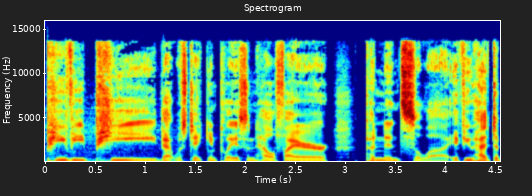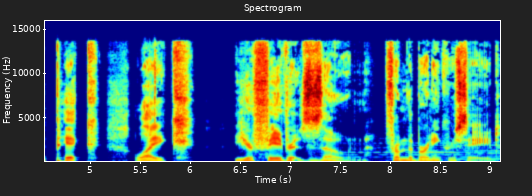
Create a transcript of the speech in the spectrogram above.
PvP that was taking place in Hellfire Peninsula. If you had to pick like your favorite zone from the Burning Crusade,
